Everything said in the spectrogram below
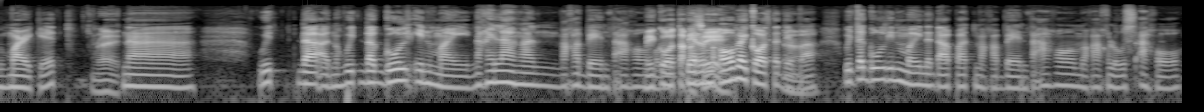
market Right. na with the ano with the goal in mind na kailangan makabenta ako. May quota Pero, kasi. Oh, may quota, 'di Ah. ba? With the goal in mind na dapat makabenta ako, makaklose ako.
